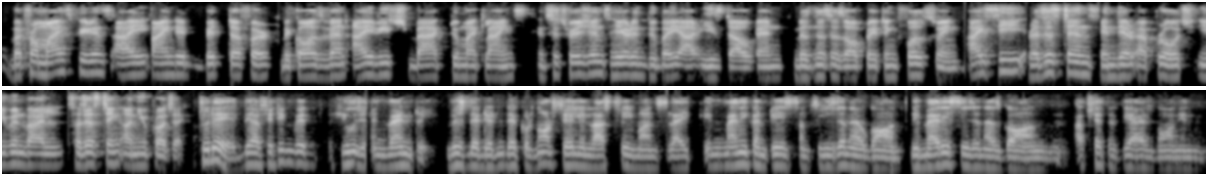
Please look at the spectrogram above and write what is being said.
but from my experience, I find it a bit tougher because when I reach back to my clients, in situations here in Dubai are eased out and business is operating full swing, I see resistance in their approach even while suggesting a new project. Today, they are sitting with huge inventory, which they didn't, they could not sell in last three months. Like in many countries, some season have gone, the marriage season has gone, Akshaya Tritiya has gone in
